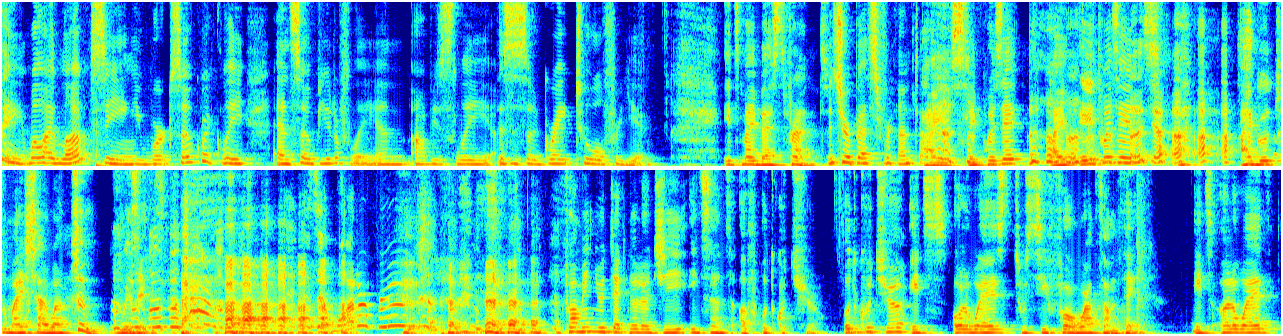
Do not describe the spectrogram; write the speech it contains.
amazing. Well, I loved seeing you work so quickly and so beautifully. And obviously, this is a great tool for you. It's my best friend. It's your best friend. I sleep with it. I eat with it. I go to my shower too with it. is it waterproof? For me, new technology, it's sense of haute couture. Haute couture, it's always to see forward something. It's always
